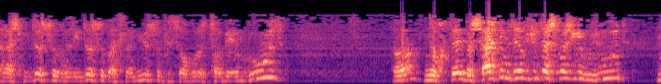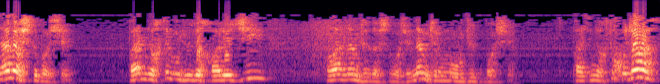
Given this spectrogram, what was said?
ارشمیدس و غلیدس و بسلمیوس و فیثاغورس تا به امروز نقطه به شرطی می‌تونه وجود داشته باشه که وجود نداشته باشه. بعد نقطه وجود خارجی نمی‌تونه داشته باشه نمی‌تونه موجود باشه. پس این نقطه کجاست؟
